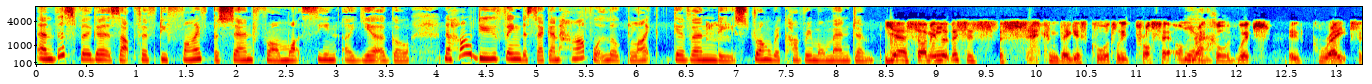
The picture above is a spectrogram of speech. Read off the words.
And this figure is up 55% from what's seen a year ago. Now, how do you think the second half would look like given the strong recovery momentum? Yeah, so I mean, look, this is the second biggest quarterly profit on yeah. record, which is great for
